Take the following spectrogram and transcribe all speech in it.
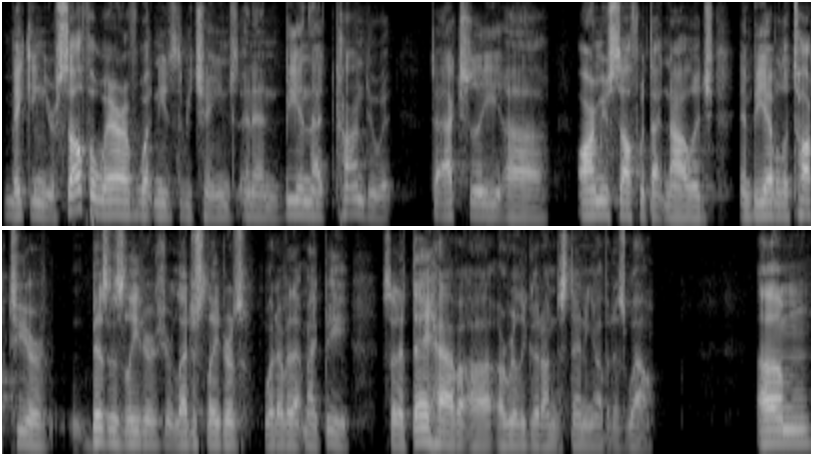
making yourself aware of what needs to be changed, and then being that conduit to actually uh, arm yourself with that knowledge and be able to talk to your business leaders, your legislators, whatever that might be, so that they have a, a really good understanding of it as well. Um,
